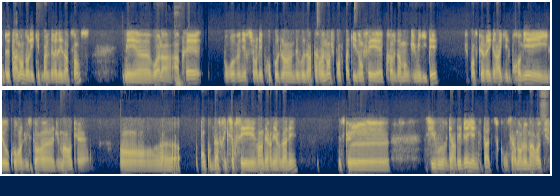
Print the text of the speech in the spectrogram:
de talent dans l'équipe malgré les absences. Mais euh, voilà, après, pour revenir sur les propos de, de vos intervenants, je pense pas qu'ils ont fait preuve d'un manque d'humilité. Je pense que Regragui, le premier, il est au courant de l'histoire euh, du Maroc euh, en, euh, en Coupe d'Afrique sur ces 20 dernières années. Parce que euh, si vous regardez bien, il y a une stat concernant le Maroc.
